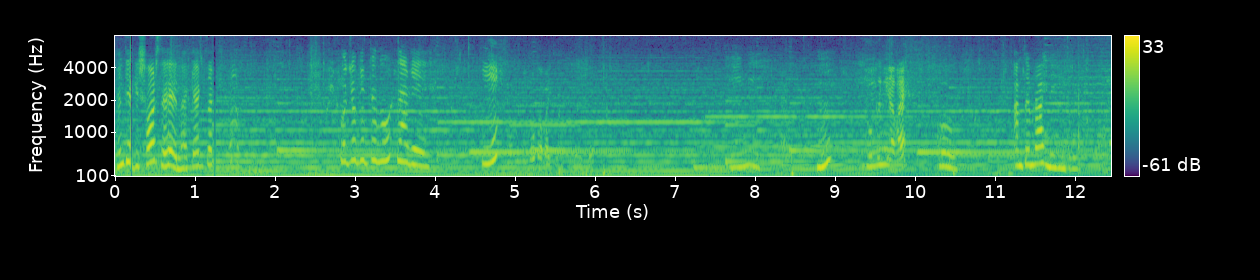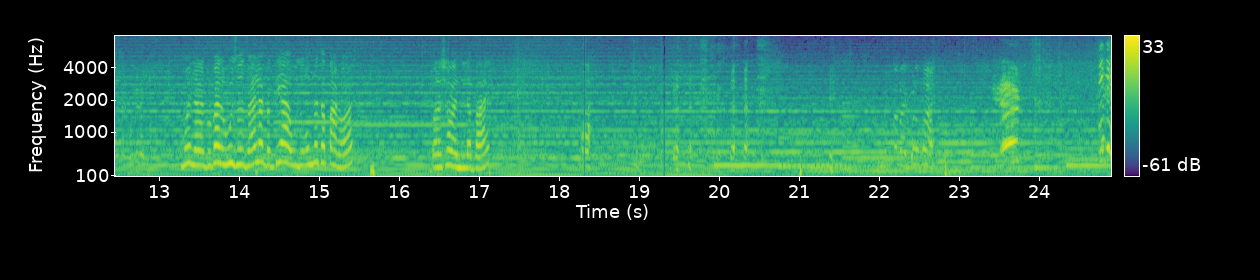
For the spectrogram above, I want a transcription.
হেন থেকে সরছে? নাকি এক জায়গায়? কুচু কিন্তু বহুত লাগে। কি? আমি তো রাখিনি কিন্তু মহিলারা গুরবাই উজো যাই লাগতো দিয়া উজো অন্য পার হয়। ওরা সবাই মিলে বাই। এই যে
